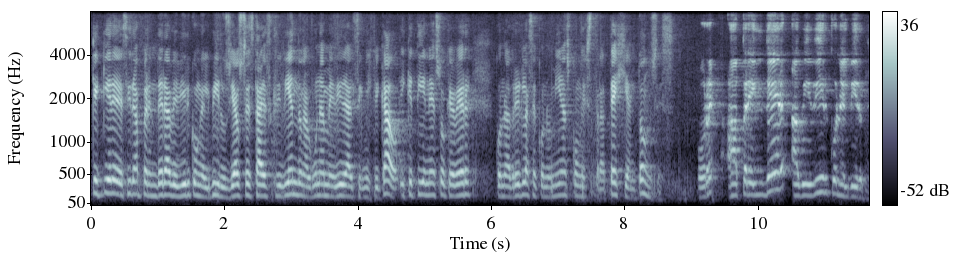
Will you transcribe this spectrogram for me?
¿qué quiere decir aprender a vivir con el virus? Ya usted está describiendo en alguna medida el significado. ¿Y qué tiene eso que ver con abrir las economías con estrategia entonces? aprender a vivir con el virus.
